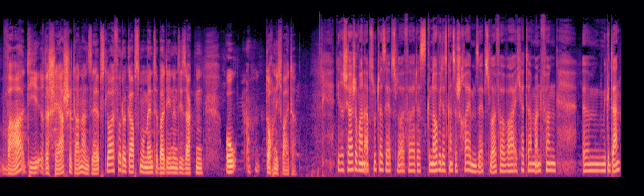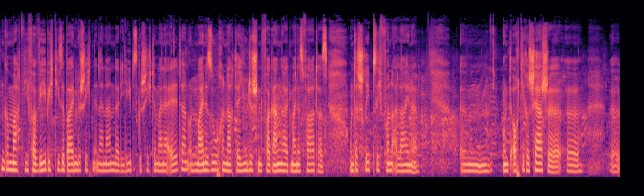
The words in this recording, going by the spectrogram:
War die Recherche dann ein Selbstläufer oder gab es Momente, bei denen Sie sagten, oh, doch nicht weiter? Die Recherche war ein absoluter Selbstläufer, das genau wie das ganze Schreiben Selbstläufer war. Ich hatte am Anfang ähm, mir Gedanken gemacht, wie verwebe ich diese beiden Geschichten ineinander, die Liebesgeschichte meiner Eltern und meine Suche nach der jüdischen Vergangenheit meines Vaters. Und das schrieb sich von alleine. Ähm, und auch die Recherche äh, äh,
